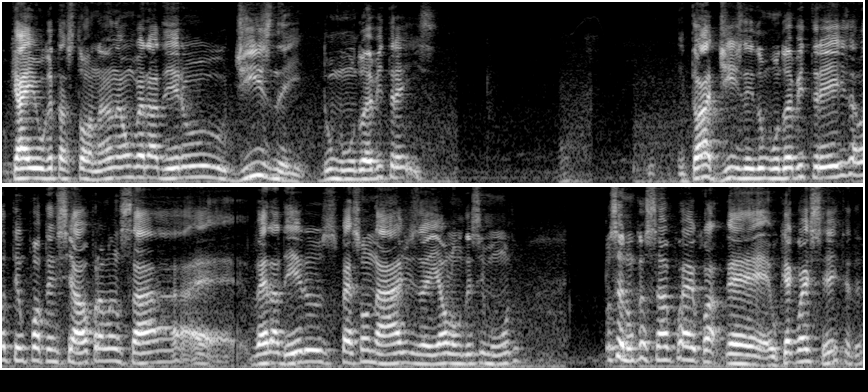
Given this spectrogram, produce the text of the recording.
O que a Yuga está se tornando é um verdadeiro Disney do mundo Web3. Então a Disney do mundo Web3 ela tem um potencial para lançar é, verdadeiros personagens aí ao longo desse mundo. Você nunca sabe qual é, qual, é, o que é que vai ser, entendeu?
